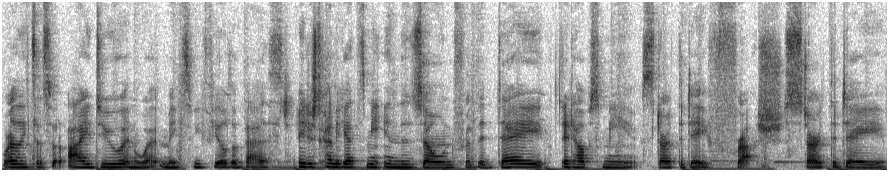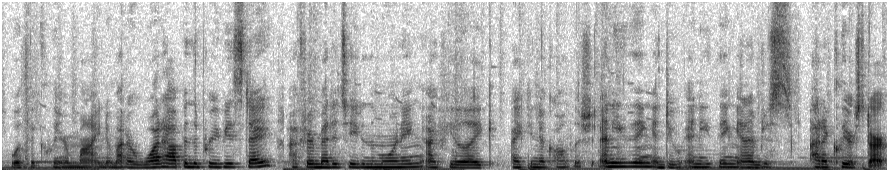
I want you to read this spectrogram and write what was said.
or at least that's what I do and what makes me feel the best it just kind of gets me in the zone for the day it helps me start the day fresh start the day with a clear mind no matter what happened the previous day after I meditate in the morning I feel like I can accomplish anything and do anything and I'm just at a clear start.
